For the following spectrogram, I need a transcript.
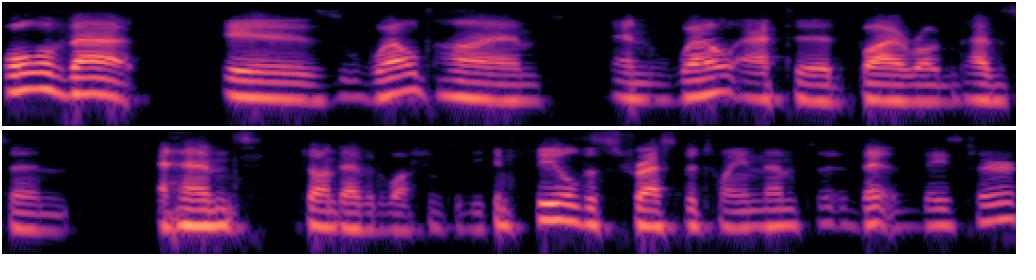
all of that is well timed and well acted by Rob Pattinson and John David Washington. You can feel the stress between them, th- these two.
